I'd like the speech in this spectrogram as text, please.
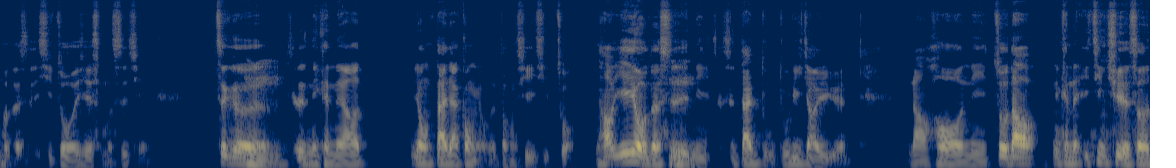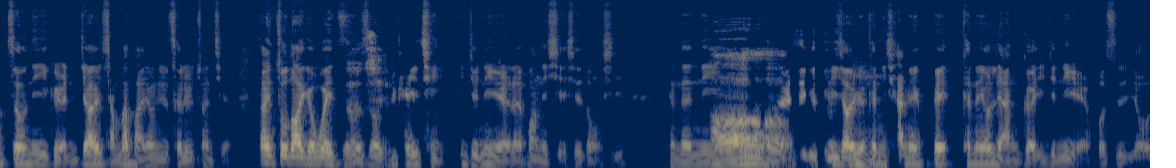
或者是一起做一些什么事情。这个就是你可能要用大家共有的东西一起做。然后也有的是你只是单独独立交易员，然后你做到你可能一进去的时候只有你一个人，你就要想办法用你的策略赚钱。当你做到一个位置的时候，就可以请 engineer 来帮你写一些东西。可能你哦，这个独立交易员，跟你下面被可能有两个 engineer，或是有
